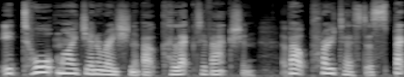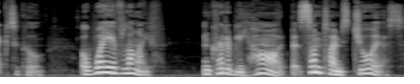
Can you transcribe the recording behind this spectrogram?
It taught my generation about collective action, about protest as spectacle, a way of life, incredibly hard, but sometimes joyous.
